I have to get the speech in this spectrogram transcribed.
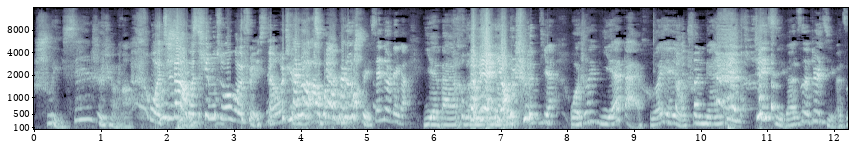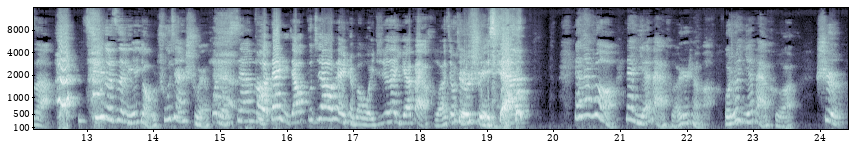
水仙是什么？我知道，我听说过水仙。我只他说啊，不，他说水仙就是那个野百合 也有春天。我说野百合也有春天，这这几个字，这是几个字？七个字里有出现水或者仙吗？我但你知道不知道为什么？我一直觉得野百合就是水仙。然后他说，那野百合是什么？我说野百合是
